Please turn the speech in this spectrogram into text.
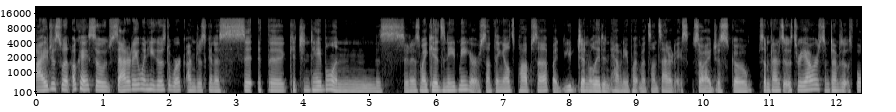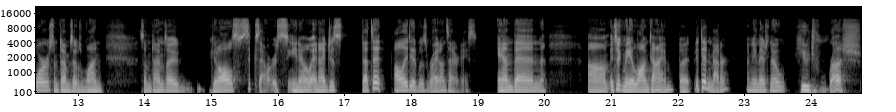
I just went, okay, so Saturday when he goes to work, I'm just going to sit at the kitchen table. And as soon as my kids need me or something else pops up, I you generally didn't have any appointments on Saturdays. So I just go, sometimes it was three hours, sometimes it was four, sometimes it was one, sometimes I get all six hours, you know, and I just, that's it. All I did was write on Saturdays. And then um, it took me a long time, but it didn't matter. I mean, there's no huge rush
